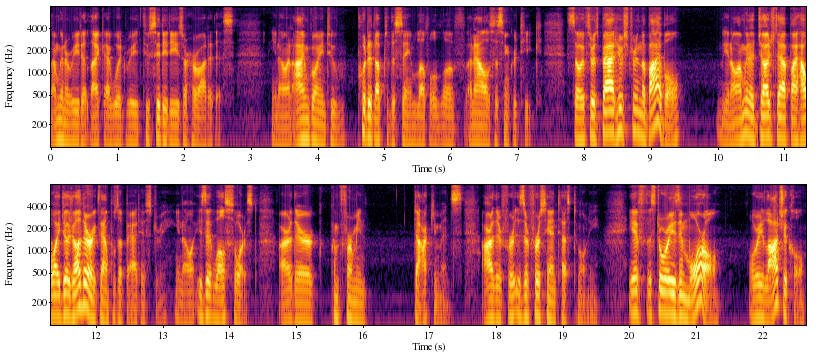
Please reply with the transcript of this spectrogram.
I'm going to read it like I would read Thucydides or Herodotus, you know, and I'm going to put it up to the same level of analysis and critique. So if there's bad history in the Bible, you know, I'm going to judge that by how I judge other examples of bad history. You know, is it well sourced? Are there confirming documents? Are there for, is there firsthand testimony? If a story is immoral or illogical,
